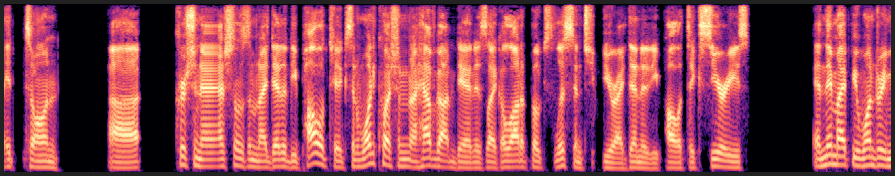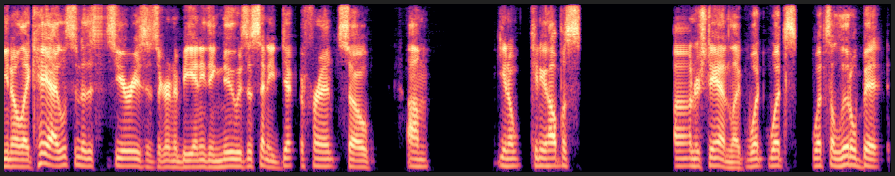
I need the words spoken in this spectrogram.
it's on uh, Christian nationalism and identity politics. And one question I have gotten, Dan, is like a lot of folks listen to your identity politics series and they might be wondering, you know, like, hey, I listened to this series. Is there going to be anything new? Is this any different? So, um, you know, can you help us understand like what what's what's a little bit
